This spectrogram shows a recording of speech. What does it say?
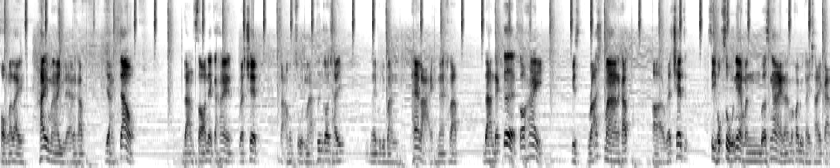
ของอะไรให้มาอยู่แล้วนะครับ อย่างเจ้าดานซอนเนี่ยก็ให้ Ratchet 360 มา ซึ่งก็ใช้ในปัจจุบันแพร่หลายนะครับดานเดกเกอร์ก็ให้ b i s Rush มานะครับ อ่า Ratchet 460 เนี่ย มันเบิร์สง่ายนะ ไม่ค่อยมีใครใช้กัน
